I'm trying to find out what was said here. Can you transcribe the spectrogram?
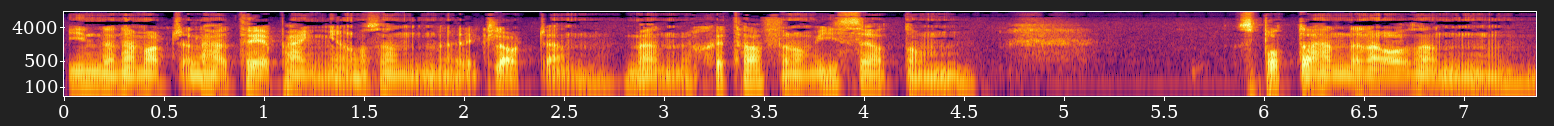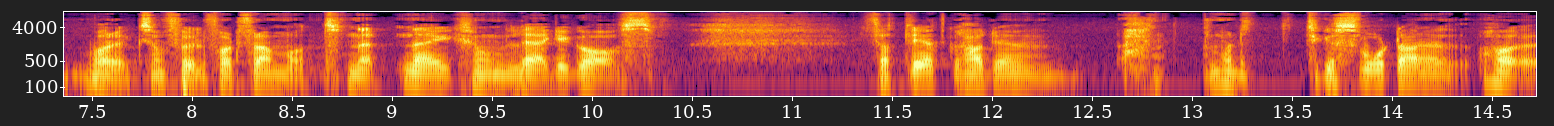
in den här matchen, den här tre poängen och sen är det klart den. Men Getafe de visar att de spottade händerna och sen var det liksom full fart framåt när, när liksom läge gavs. För Atletico hade, de hade tycker svårt att ha,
